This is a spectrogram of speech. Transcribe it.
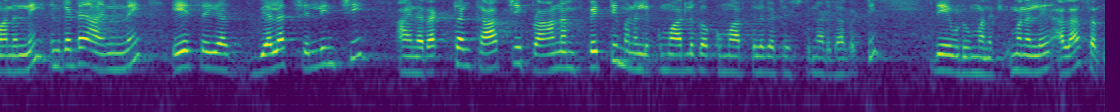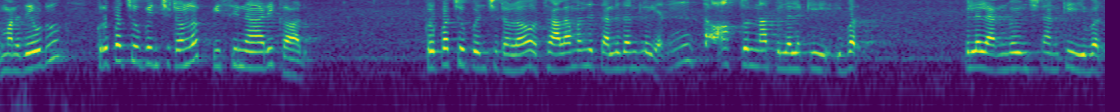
మనల్ని ఎందుకంటే ఆయనని ఏసయ్య వెల చెల్లించి ఆయన రక్తం కార్చి ప్రాణం పెట్టి మనల్ని కుమారులుగా కుమార్తెలుగా చేసుకున్నాడు కాబట్టి దేవుడు మనకి మనల్ని అలా మన దేవుడు కృప చూపించడంలో పిసినారి కాడు. కృప చూపించడంలో చాలామంది తల్లిదండ్రులు ఎంత ఆస్తున్నా పిల్లలకి ఇవ్వరు. పిల్లలు అనుభవించడానికి ఇవ్వరు.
